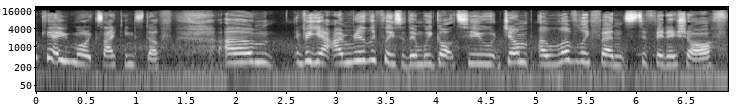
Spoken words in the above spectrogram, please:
okay, more exciting stuff. Um, but yeah, I'm really pleased with him. We got to jump a lovely fence to finish off.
